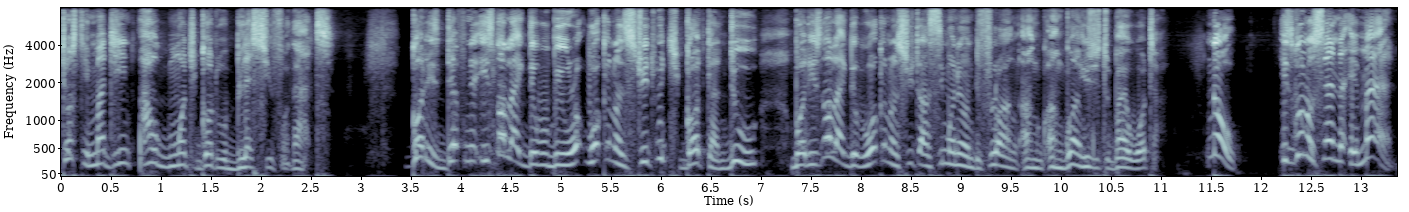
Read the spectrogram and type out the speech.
Just imagine how much God will bless you for that. God is definitely, it's not like they will be walking on the street, which God can do, but it's not like they'll be walking on the street and see money on the floor and, and, and go and use it to buy water. No, He's going to send a man.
